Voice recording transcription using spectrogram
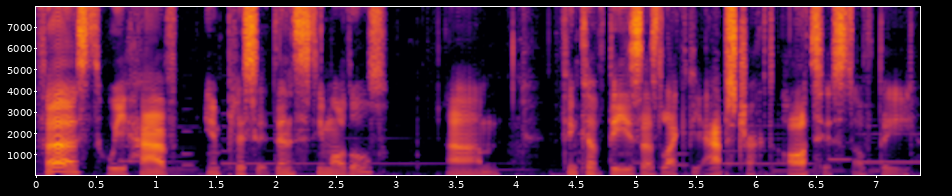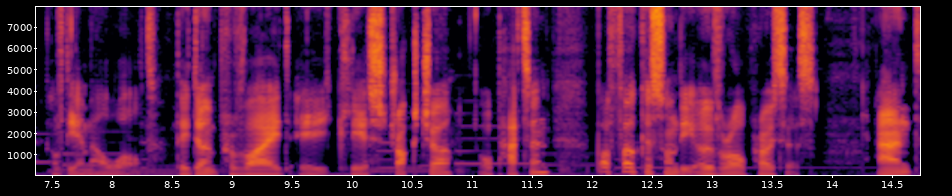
First, we have implicit density models. Um, think of these as like the abstract artists of the of the ML world. They don't provide a clear structure or pattern, but focus on the overall process. And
